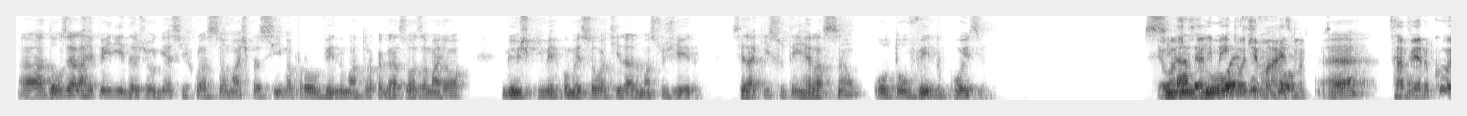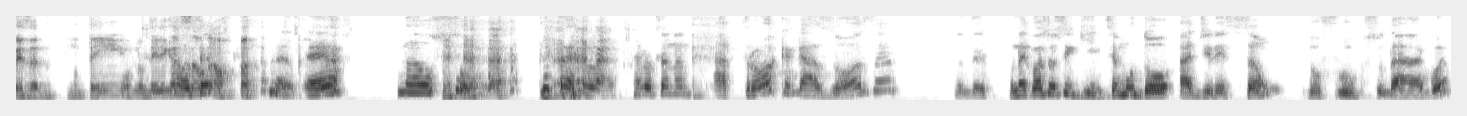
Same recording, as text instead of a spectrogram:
Ah, donzela arrependida, joguei a circulação mais para cima, promovendo uma troca gasosa maior. Meu skimmer começou a tirar uma sujeira. Será que isso tem relação ou estou vendo coisa? Se Eu acho que alimentou mudou. demais, mano. É, Tá vendo coisa? Não tem, não tem ligação, Você- não. É, não sou. Rela- relacionando a troca gasosa. O negócio é o seguinte: você mudou a direção do fluxo da água,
